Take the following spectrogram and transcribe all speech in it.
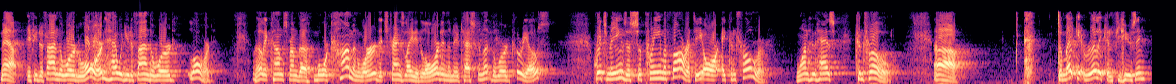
Now, if you define the word Lord, how would you define the word Lord? Well, it comes from the more common word that's translated Lord in the New Testament, the word kurios, which means a supreme authority or a controller, one who has control. Uh, to make it really confusing,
